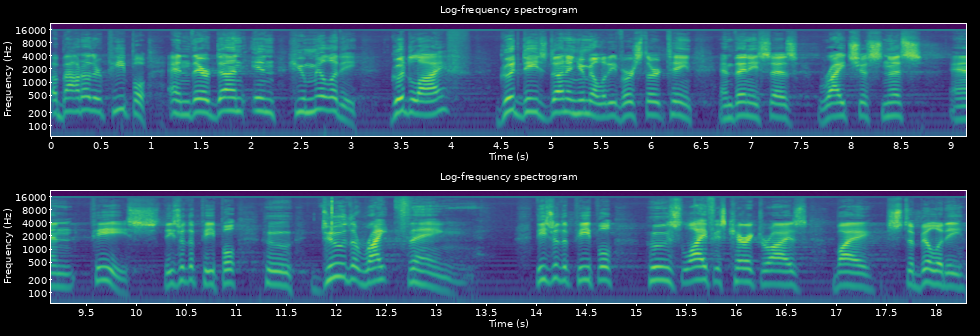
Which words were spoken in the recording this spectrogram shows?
about other people and they're done in humility. Good life, good deeds done in humility, verse 13. And then he says, righteousness and peace. These are the people who do the right thing. These are the people whose life is characterized by stability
